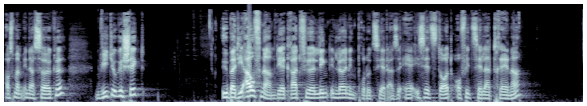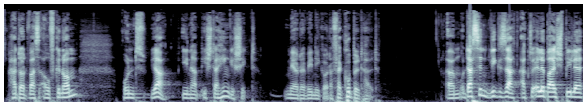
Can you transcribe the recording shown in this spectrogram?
aus meinem Inner Circle ein Video geschickt über die Aufnahmen, die er gerade für LinkedIn Learning produziert. Also er ist jetzt dort offizieller Trainer, hat dort was aufgenommen und ja, ihn habe ich dahin geschickt, mehr oder weniger oder verkuppelt halt. Ähm, und das sind, wie gesagt, aktuelle Beispiele.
